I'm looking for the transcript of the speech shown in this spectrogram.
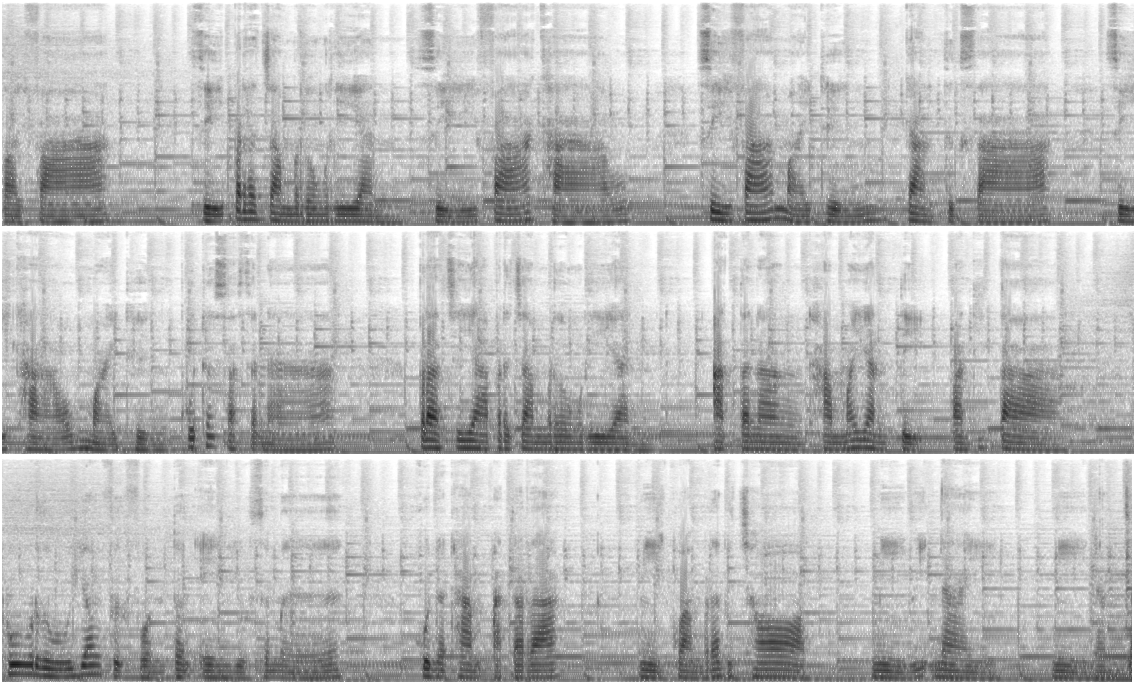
รอยฟ้า สีประจำโรงเรียน สีฟ้าขาว สีฟ้าหมายถึงการศึกษา สีขาวหมายถึงพุทธศาสนา ปรัชญาประจำโรงเรียน อัตนังธรรมยันติปันทิตา ผู้รู้ย่อมฝึกฝนตนเองอยู่เสมอ คุณธรรมอัตลักษณ์มีความรับผิดชอบ มีวินัย มีน้ำใจ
